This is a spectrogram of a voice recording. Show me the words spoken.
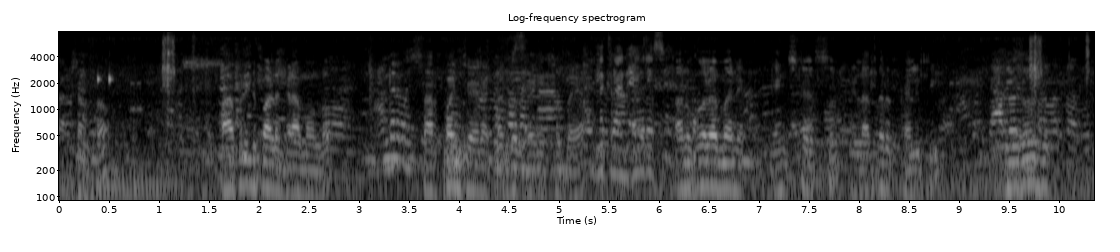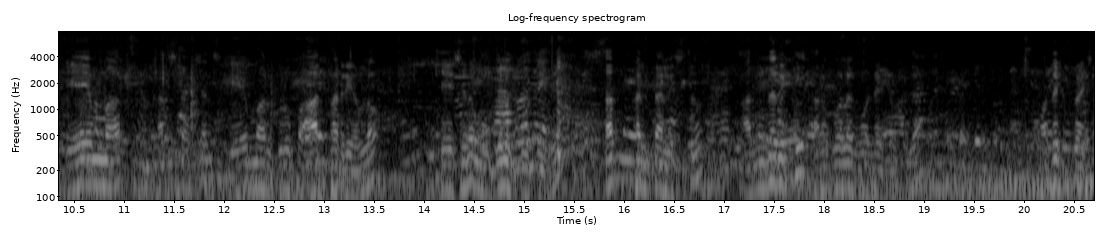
లక్ష్యంతో పాపిరెడ్డిపాళెం గ్రామంలో సర్పంచ్ అయిన కందు వెంకట సుబ్బయ్య అనుకూలమైన యంగ్స్టర్స్ వీళ్ళందరూ కలిపి ఈరోజు ఏఎంఆర్ కన్స్ట్రక్షన్స్ ఏఎంఆర్ గ్రూప్ ఆధ్వర్యంలో చేసిన ముగ్గులు పోటీకి సత్ఫలితాలు ఇస్తూ అందరికీ అనుకూలంగా ఉండేటట్టుగా మొదటి ప్రైజ్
